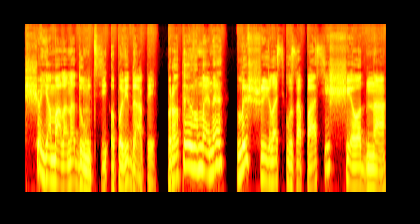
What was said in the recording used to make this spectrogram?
що я мала на думці оповідати, проте в мене лишилась у запасі ще одна,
